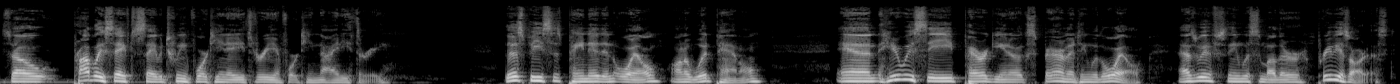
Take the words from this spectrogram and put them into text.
So, probably safe to say between 1483 and 1493. This piece is painted in oil on a wood panel, and here we see Perugino experimenting with oil, as we have seen with some other previous artists.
